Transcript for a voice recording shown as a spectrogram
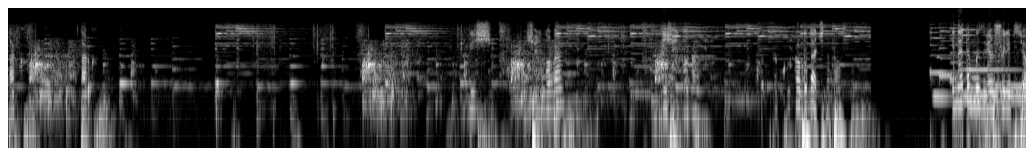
Так. Так. Вещь. Еще немного. Еще немного. Как, как удачно просто. И на этом мы завершили все.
